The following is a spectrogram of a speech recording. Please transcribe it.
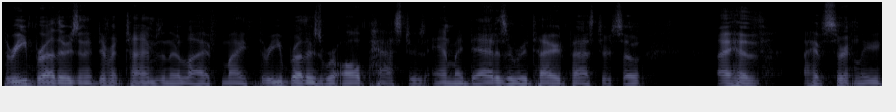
three brothers, and at different times in their life, my three brothers were all pastors, and my dad is a retired pastor. So I have I have certainly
